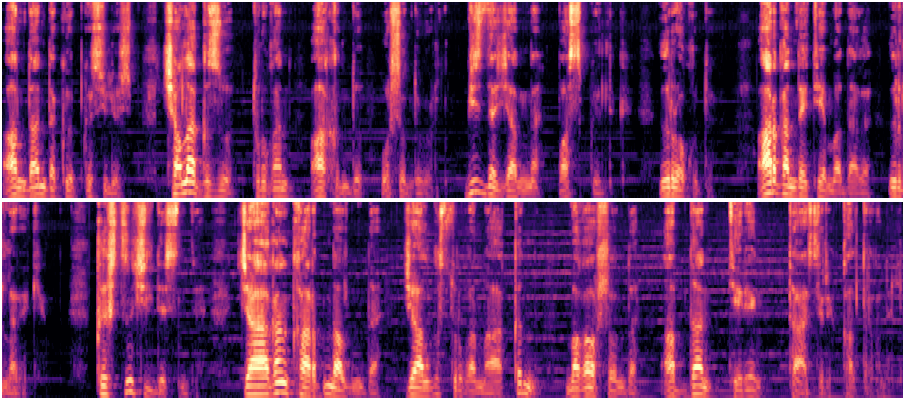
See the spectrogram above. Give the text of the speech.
андан да көпкө сүйлөшүп чала кызуу турган акынды ошондо көрдүм. Биз да жанына басып келдик ыр окуду. Ар кандай темадагы ырлар экен. Кыштын шилдесинде жааган кардын алдында жалгыз турган акын мага ошондо абдан терең таасир калтырган эле.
